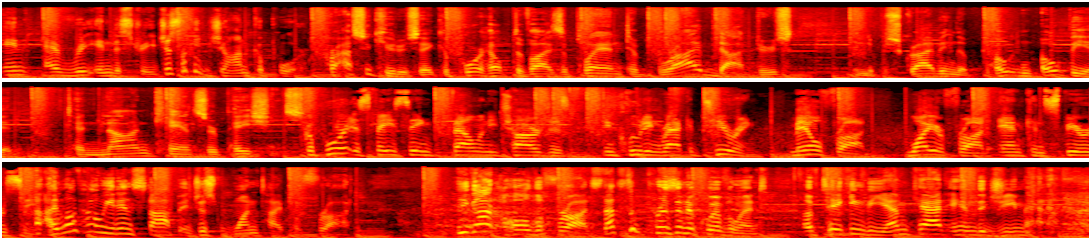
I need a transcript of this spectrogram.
in every industry. Just look at John Kapoor. Prosecutors say Kapoor helped devise a plan to bribe doctors into prescribing the potent opiate to non cancer patients. Kapoor is facing felony charges, including racketeering, mail fraud, wire fraud, and conspiracy. I love how he didn't stop at just one type of fraud. He got all the frauds. That's the prison equivalent of taking the MCAT and the GMAT.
